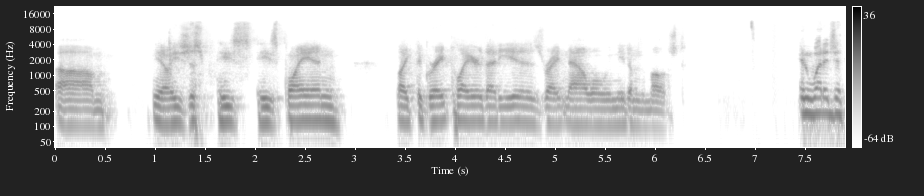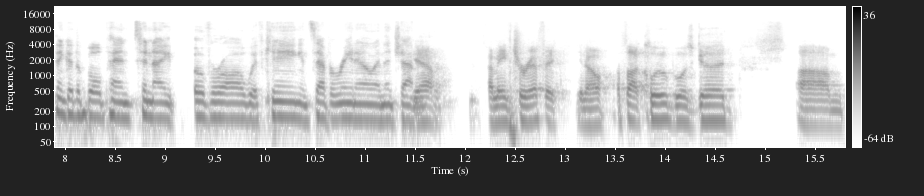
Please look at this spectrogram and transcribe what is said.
Um, you know, he's just he's he's playing like the great player that he is right now when we need him the most. And what did you think of the bullpen tonight overall with King and Severino and then Chapman? Yeah, I mean, terrific. You know, I thought Klub was good. Um,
